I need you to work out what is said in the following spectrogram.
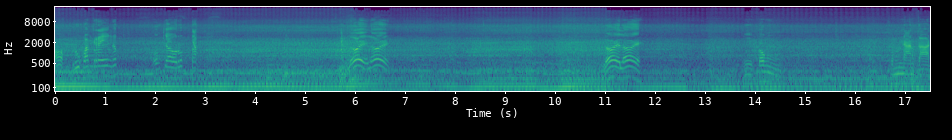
อ๋อดูความแรงครับ ของเจ้ารถตัก เลยเลย เลยเลยนี่ต้องชำนาญการ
